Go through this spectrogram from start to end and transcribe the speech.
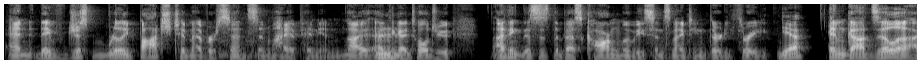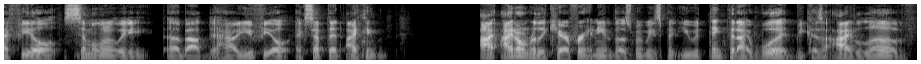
and they've just really botched him ever since, in my opinion. I, I think I Mhm. told you, I think this is the best Kong movie since 1933. Yeah. And Godzilla, I feel similarly about how you feel, except that I think I, I don't really care for any of those movies, but you would think that I would because I love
